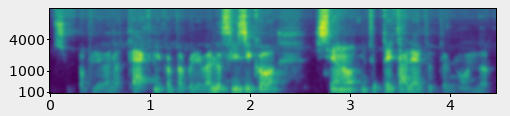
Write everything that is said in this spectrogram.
sul proprio livello tecnico, proprio livello fisico, siano in tutta Italia e in tutto il mondo.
